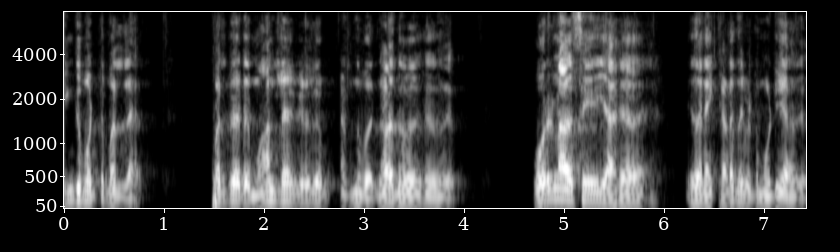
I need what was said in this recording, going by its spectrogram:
இங்கு மட்டுமல்ல பல்வேறு மாநிலங்களிலும் நடந்து நடந்து வருகிறது. ஒரு நாள் செய்தியாக இதனை கடந்துவிட முடியாது.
